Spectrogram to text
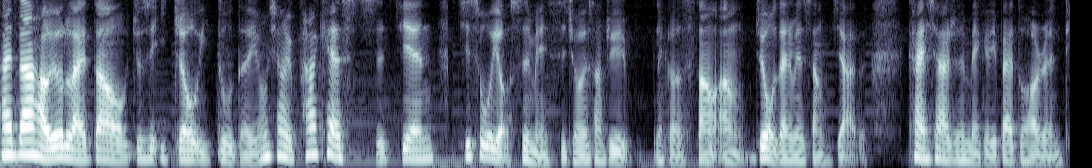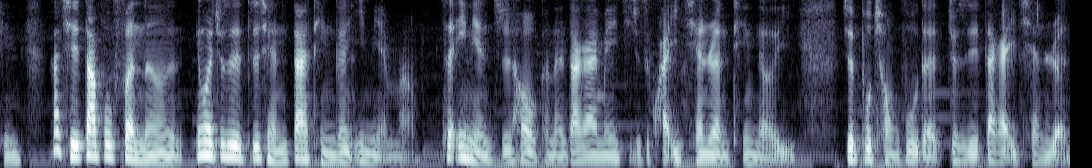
嗨，大家好，又来到就是一周一度的永祥宇 Podcast 时间。其实我有事没事就会上去那个 Sound On，就我在那边上架的，看一下就是每个礼拜多少人听。那其实大部分呢，因为就是之前大概停更一年嘛，这一年之后可能大概每一集就是快一千人听而已。就不重复的，就是大概一千人。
